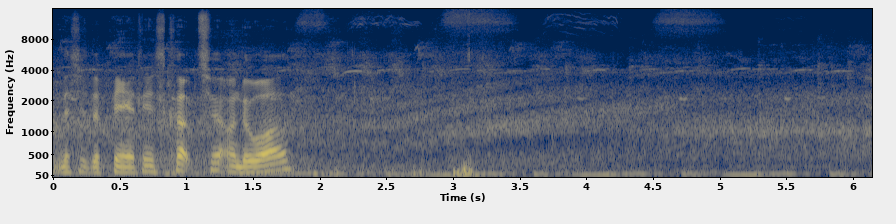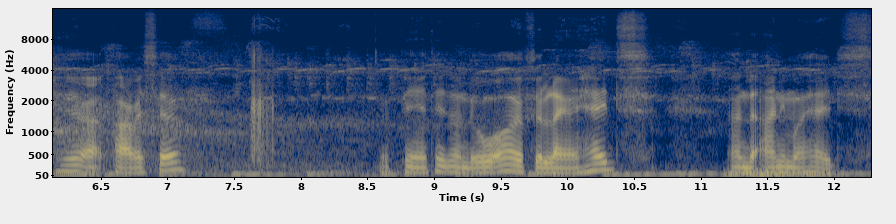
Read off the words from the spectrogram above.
And this is the painting sculpture on the wall. Here at Parris Hill. The painted on the wall of the lion heads and the animal heads.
